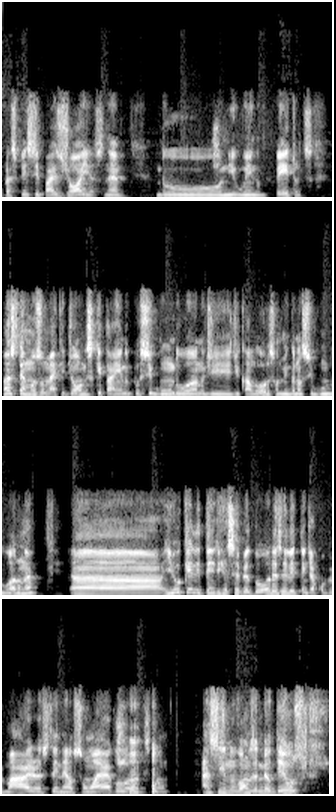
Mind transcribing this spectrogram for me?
para as principais joias, né? Do New England Patriots. Nós temos o Mac Jones, que está indo para o segundo ano de, de calor, se não me engano, é o segundo ano, né? Uh, e o que ele tem de recebedores, ele tem Jacob Myers, tem Nelson Aguilar, então, assim, não vamos dizer, meu Deus,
